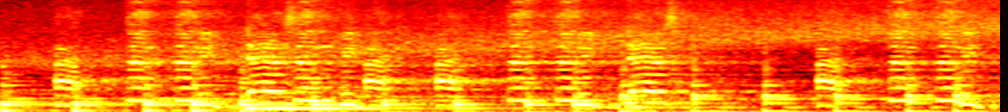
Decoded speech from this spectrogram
We dance, we dance, we dance.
